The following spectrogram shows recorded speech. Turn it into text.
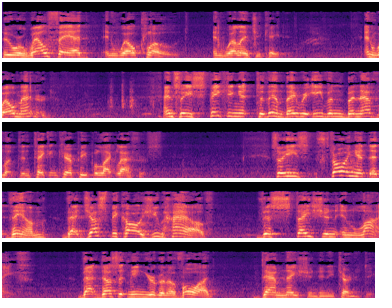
who were well fed and well clothed and well educated and well mannered. And so he's speaking it to them. They were even benevolent in taking care of people like Lazarus. So he's throwing it at them that just because you have this station in life, that doesn't mean you're going to avoid damnation in eternity.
